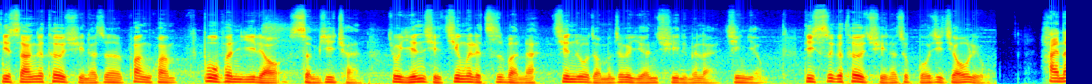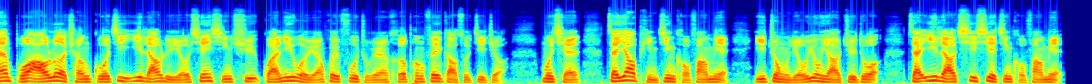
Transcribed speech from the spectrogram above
第三个特许呢是放宽部分医疗审批权，就引起境外的资本呢进入咱们这个园区里面来经营。第四个特许呢是国际交流。海南博鳌乐城国际医疗旅游先行区管理委员会副主任何鹏飞告诉记者，目前在药品进口方面，以肿瘤用药居多；在医疗器械进口方面，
